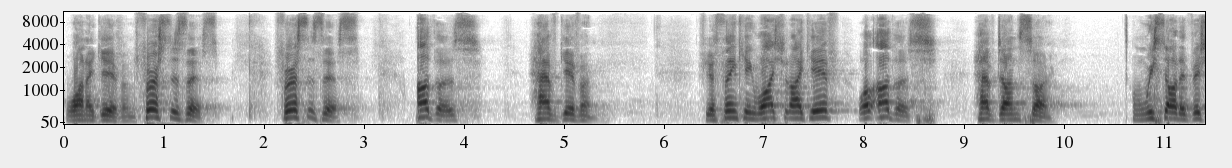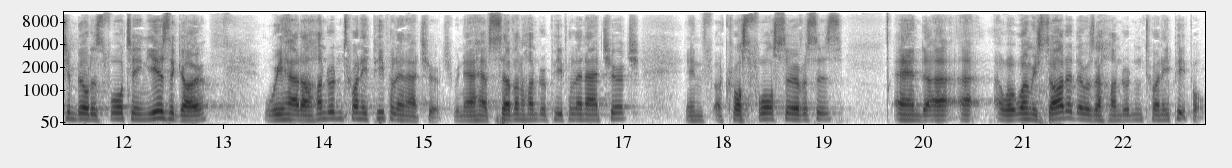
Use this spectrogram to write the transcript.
want to give. And first is this. First is this. Others have given. If you're thinking, why should I give? Well, others have done so. When we started Vision Builders 14 years ago, we had 120 people in our church. We now have 700 people in our church in, across four services. And uh, uh, when we started, there was 120 people.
